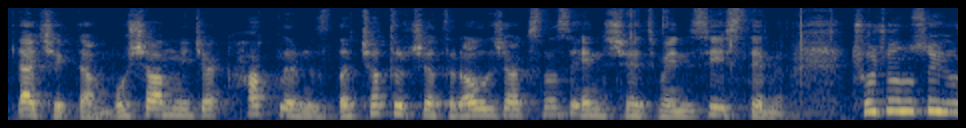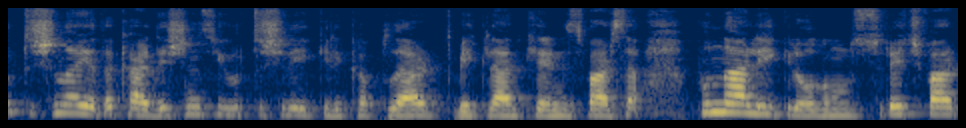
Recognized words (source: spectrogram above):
gerçekten boşanmayacak. Haklarınızı da çatır çatır alacaksınız. Endişe etmenizi istemiyorum. Çocuğunuzu yurt dışına ya da kardeşinizi yurt dışı ile ilgili kapılar, beklentileriniz varsa bunlarla ilgili olumlu süreç var.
